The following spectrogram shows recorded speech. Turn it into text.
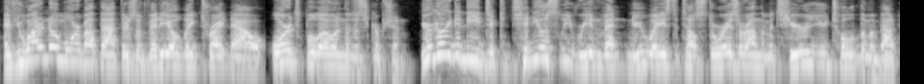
If you want to know more about that, there's a video linked right now, or it's below in the description. You're going to need to continuously reinvent new ways to tell stories around the material you told them about,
